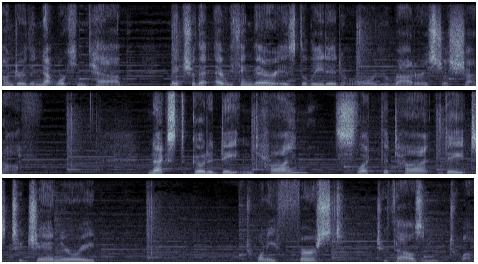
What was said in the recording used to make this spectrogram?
under the Networking tab. Make sure that everything there is deleted or your router is just shut off. Next, go to Date and Time. Select the time, date to January 21st, 2012.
